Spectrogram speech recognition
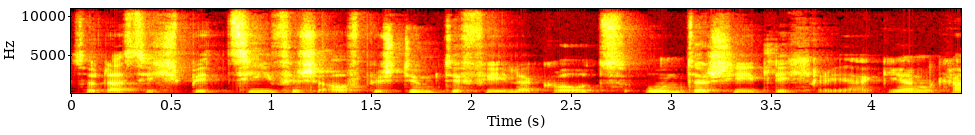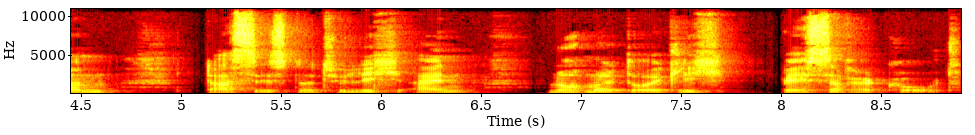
so dass ich spezifisch auf bestimmte Fehlercodes unterschiedlich reagieren kann. Das ist natürlich ein nochmal deutlich besserer Code.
